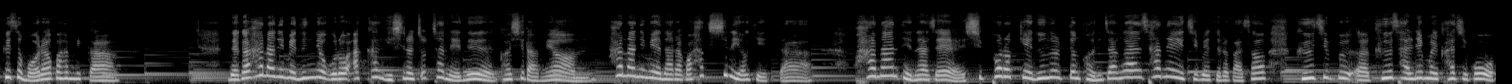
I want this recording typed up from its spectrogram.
그래서 뭐라고 합니까? 내가 하나님의 능력으로 악한 귀신을 쫓아내는 것이라면 하나님의 나라가 확실히 여기 있다. 환한 대낮에 시퍼렇게 눈을 뜬 건장한 사내의 집에 들어가서 그 집을 어, 그 살림을 가지고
